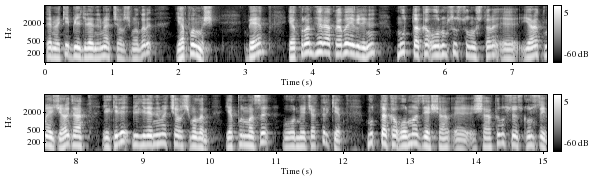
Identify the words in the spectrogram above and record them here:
demek ki bilgilendirme çalışmaları yapılmış. B. Yapılan her akraba evliliğinin mutlaka olumsuz sonuçları e, yaratmayacağıyla ilgili bilgilendirme çalışmalarının yapılması bu olmayacaktır ki mutlaka olmaz diye şar, e, şartımız söz konusu değil.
